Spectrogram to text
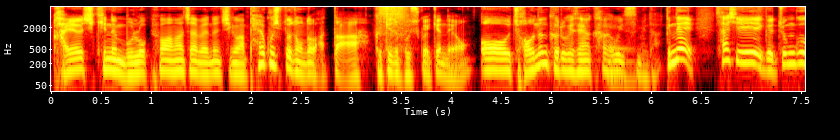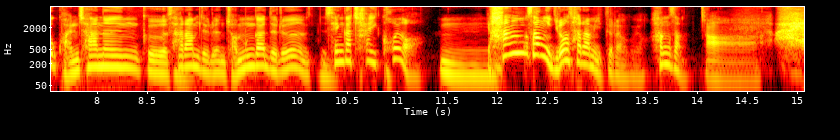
가열시키는 물로 포함하자면은 지금 한 8, 90도 정도 왔다. 그렇게 좀 볼 수가 있겠네요. 어, 저는 그렇게 생각하고 어. 있습니다. 근데 사실 그 중국 관차는 그 사람들은 전문가들은 생각 차이 커요. 음. 항상 이런 사람이 있더라고요. 항상. 아. 아,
